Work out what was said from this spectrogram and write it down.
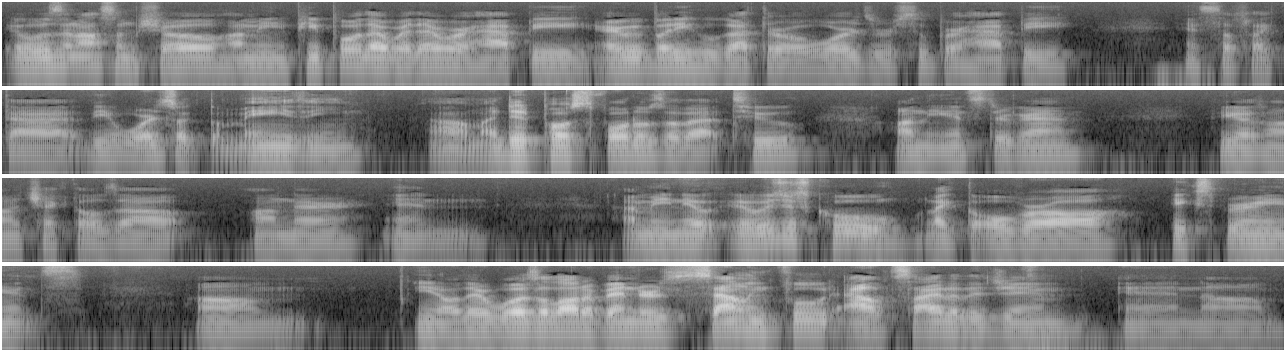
it was an awesome show. I mean, people that were there were happy. Everybody who got their awards were super happy and stuff like that. The awards looked amazing. Um, I did post photos of that too on the Instagram. If you guys want to check those out on there, and I mean, it it was just cool, like the overall experience. Um, you know, there was a lot of vendors selling food outside of the gym, and um,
